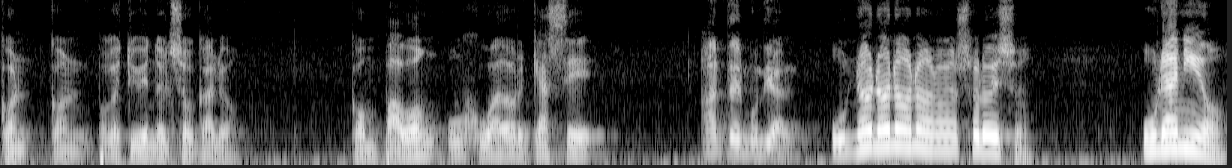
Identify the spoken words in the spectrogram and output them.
con, con, porque estoy viendo el Zócalo, con Pavón, un jugador que hace... Antes del Mundial. un- no, no, no, no, no, solo eso. Un año,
